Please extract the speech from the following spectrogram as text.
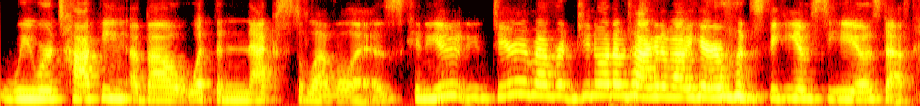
we were talking about what the next level is. Can you do you remember? Do you know what I'm talking about here? When speaking of CEO stuff, do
